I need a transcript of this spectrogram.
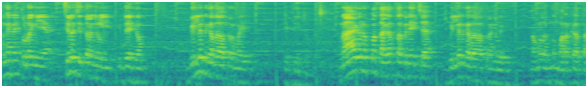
അങ്ങനെ തുടങ്ങിയ ചില ചിത്രങ്ങളിൽ ഇദ്ദേഹം വില്ലൻ കഥാപാത്രമായി എത്തിയിട്ടുണ്ട്. നായകനൊപ്പം തകർത്തഭിനയിച്ച വില്ലൻ കഥാപാത്രങ്ങളിൽ നമ്മൾ എന്നും മറക്കാത്ത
